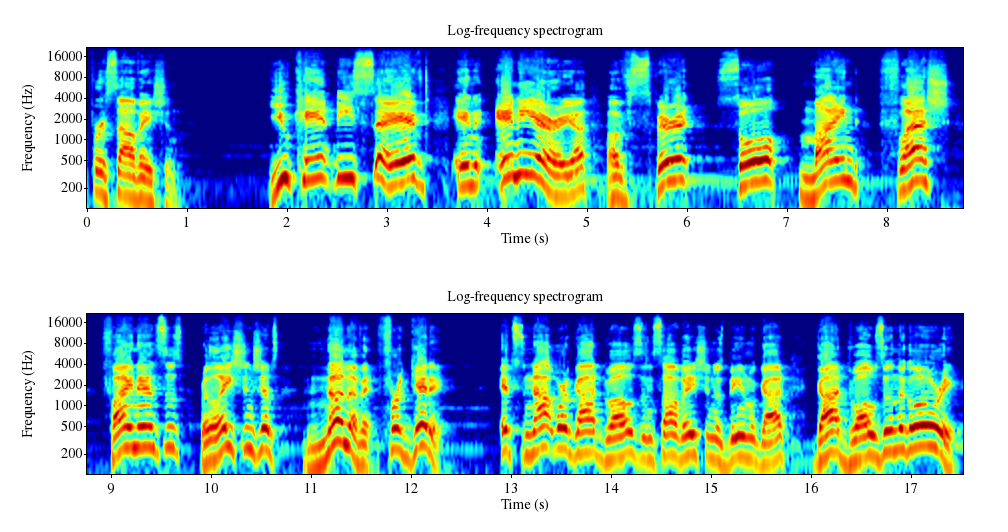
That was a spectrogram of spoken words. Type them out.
for salvation. You can't be saved in any area of spirit, soul, mind, flesh, finances, relationships, none of it. Forget it. It's not where God dwells, and salvation is being with God. God dwells in the glory,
